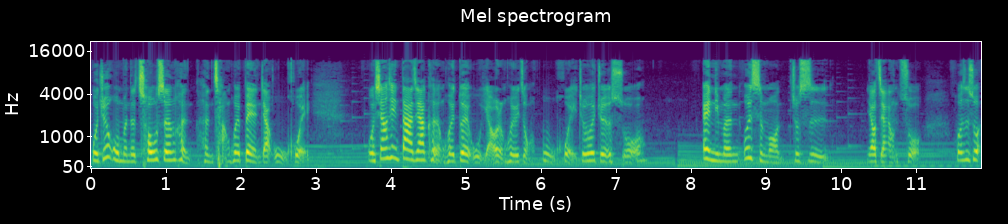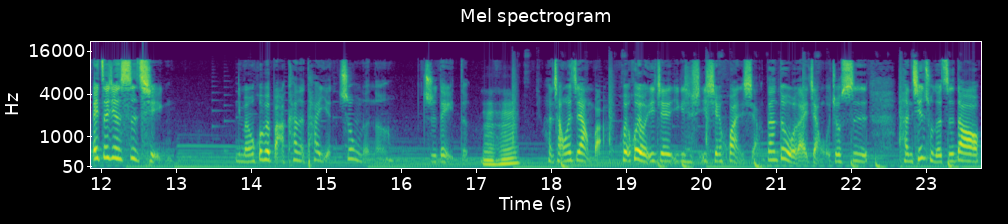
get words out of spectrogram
我觉得我们的抽身很很常会被人家误会。我相信大家可能会对五爻人会有一种误会，就会觉得说，哎，你们为什么就是要这样做，或是说，哎，这件事情你们会不会把它看得太严重了呢之类的？嗯哼，很常会这样吧，会会有一些一一些幻想。但对我来讲，我就是很清楚的知道，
